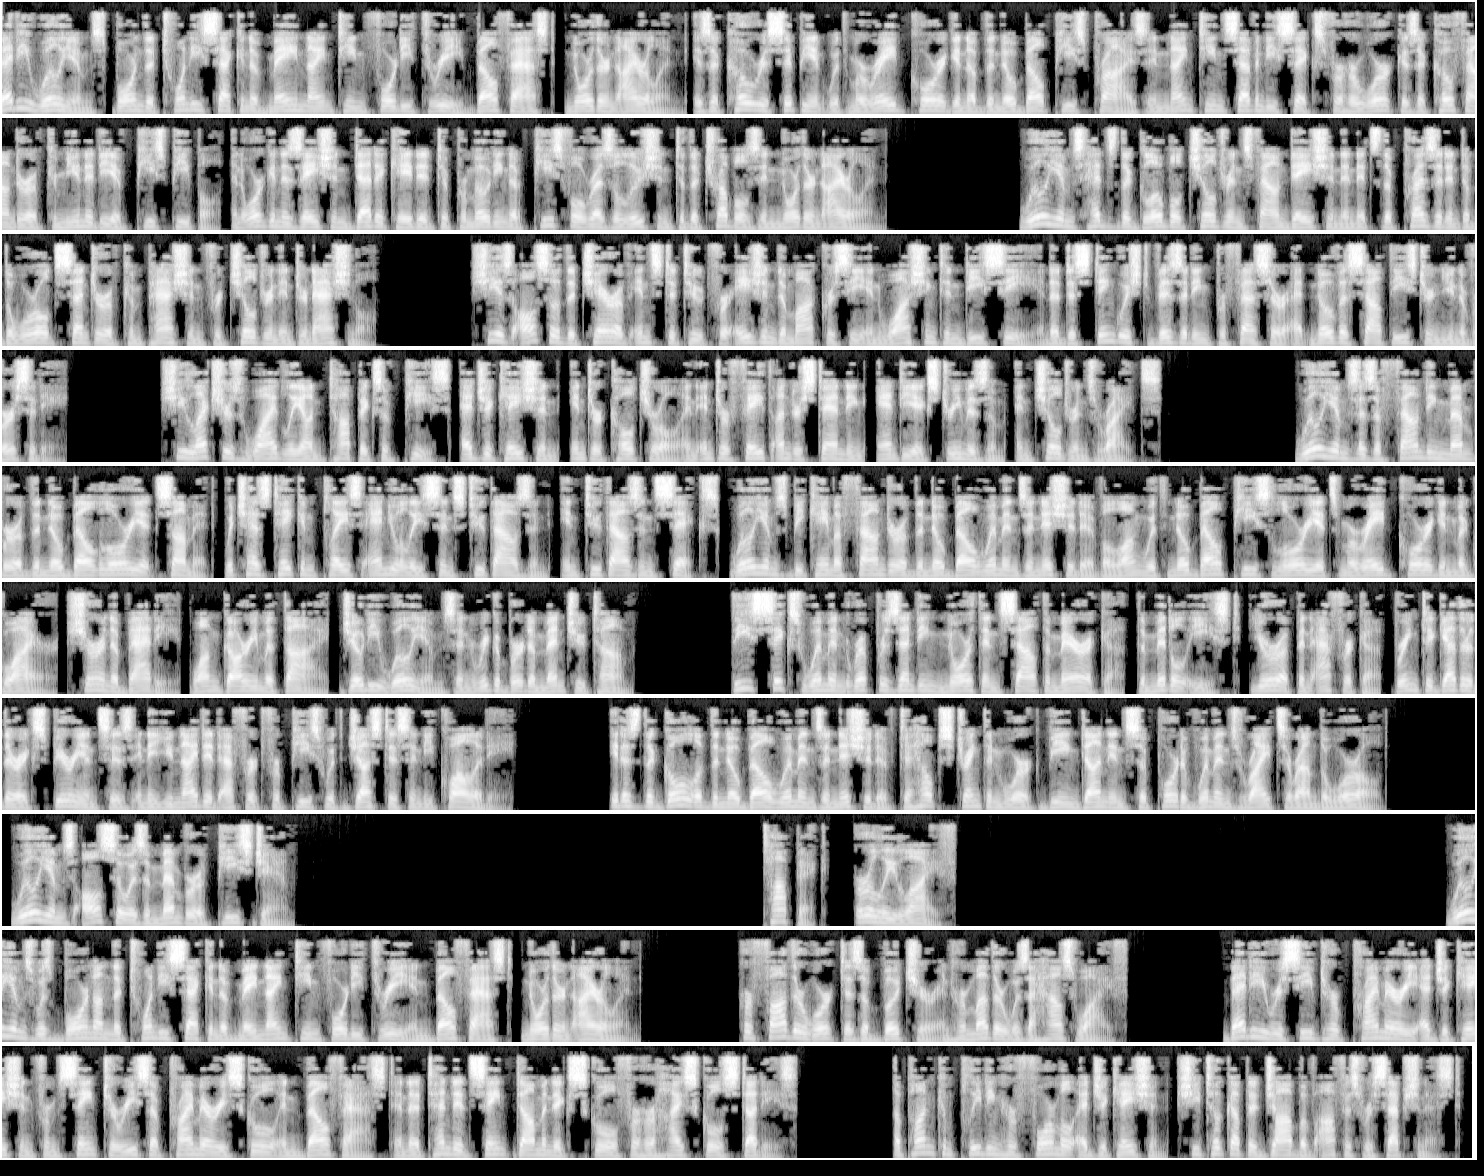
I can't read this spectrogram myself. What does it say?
Betty Williams born the 22nd of May 1943 Belfast, Northern Ireland is a co-recipient with Mairead Corrigan of the Nobel Peace Prize in 1976 for her work as a co-founder of Community of Peace People, an organisation dedicated to promoting a peaceful resolution to the Troubles in Northern Ireland. Williams heads the Global Children's Foundation and it's the president of the World Centre of Compassion for Children International. She is also the chair of Institute for Asian Democracy in Washington, D.C. and a distinguished visiting professor at Nova Southeastern University. She lectures widely on topics of peace, education, intercultural and interfaith understanding, anti-extremism, and children's rights. Williams is a founding member of the Nobel Laureate Summit, which has taken place annually since 2000. In 2006, Williams became a founder of the Nobel Women's Initiative along with Nobel Peace laureates Mairead Corrigan Maguire, Shirin Ebadi, Wangari Maathai, Jody Williams, and Rigoberta Menchú Tum. These six women representing North and South America, the Middle East, Europe and Africa, bring together their experiences in a united effort for peace with justice and equality. It is the goal of the Nobel Women's Initiative to help strengthen work being done in support of women's rights around the world. Williams also is a member of PeaceJam. Early life Williams was born on the 22nd of May 1943 in Belfast, Northern Ireland. Her father worked as a butcher and her mother was a housewife. Betty received her primary education from St. Teresa Primary School in Belfast and attended St. Dominic's School for her high school studies. Upon completing her formal education, she took up a job of office receptionist.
